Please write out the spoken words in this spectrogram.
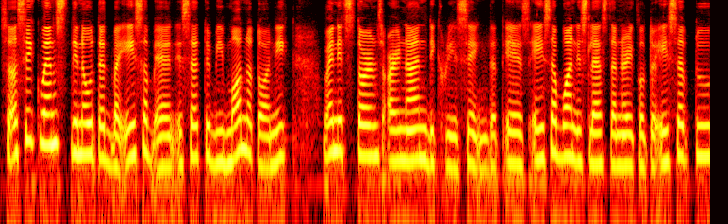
So a sequence denoted by a sub n is said to be monotonic when its terms are non-decreasing. That is, a sub 1 is less than or equal to a sub 2,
